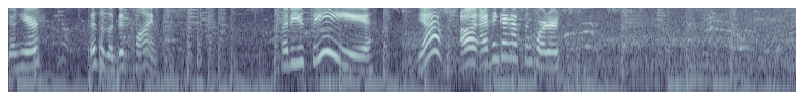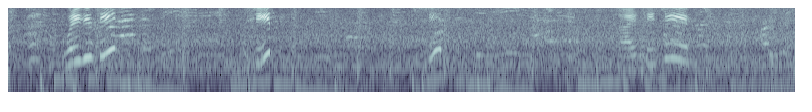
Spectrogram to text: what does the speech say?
Good here? This is a good climb. What do you see? Yeah, uh, I think I have some quarters. What did you see? A sheep? Sheep? I see sheep.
